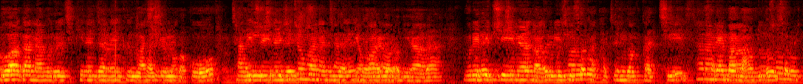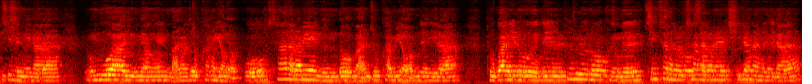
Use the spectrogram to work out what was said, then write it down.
무화과 나무를 지키는 자는 그 과실을 먹고 자기 주인을 시종하는 자는 영화를 얻으리라. 물에 비추이면 얼굴이 서로 같은 것 같이 사람의 마음도 서로 비치느니라. 음부와 유명은 만족함이 없고 사람의 눈도 만족함이 없느니라. 도가니로 은을 풀로 금을 칭찬으로 사람을 실현하느니라.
